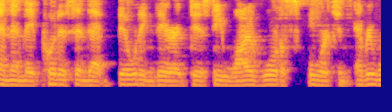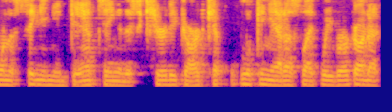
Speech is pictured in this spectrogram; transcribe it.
and then they put us in that building there at Disney Wide World of Sports, and everyone was singing and dancing, and the security guard kept looking at us like we were gonna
